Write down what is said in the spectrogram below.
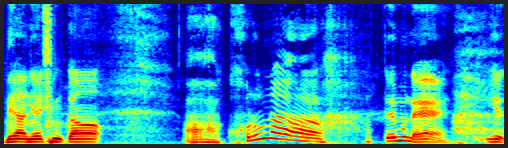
네, 안녕하십니까. 아, 코로나 때문에 이게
